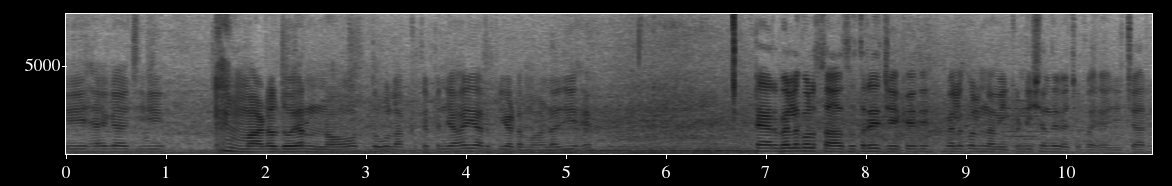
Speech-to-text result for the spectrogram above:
ਇਹ ਹੈਗਾ ਜੀ ਮਾਡਲ 2009 2 ਲੱਖ ਤੇ 50000 ਰੁਪਇਆ ਡਿਮਾਂਡ ਆ ਜੀ ਇਹ। ਟਾਇਰ ਬਿਲਕੁਲ ਸਾਫ਼ ਸੁਥਰੇ ਜੇਕੇ ਦੇ, ਬਿਲਕੁਲ ਨਵੀਂ ਕੰਡੀਸ਼ਨ ਦੇ ਵਿੱਚ ਪਏ ਆ ਜੀ ਚਾਰੇ।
